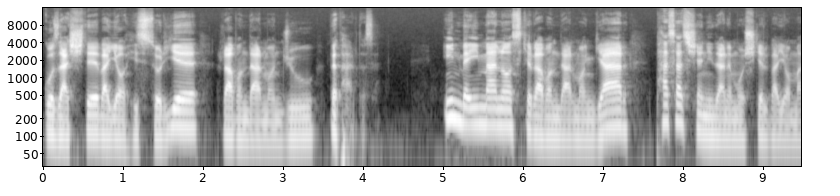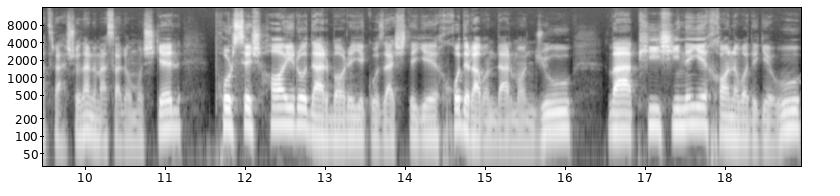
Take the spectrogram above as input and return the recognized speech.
گذشته و یا هیستوری روان درمانجو بپردازه. این به این معناست که روان درمانگر پس از شنیدن مشکل و یا مطرح شدن مسئله و مشکل پرسش هایی رو درباره گذشته خود روان درمانجو و پیشینه خانوادگی او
